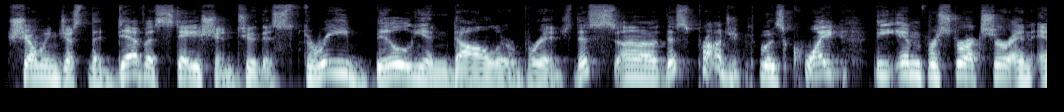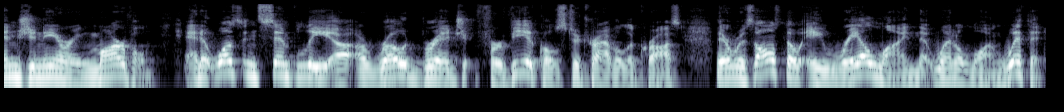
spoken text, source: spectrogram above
showing just the devastation to this three billion dollar bridge. This uh, this project was quite the infrastructure and engineering marvel, and it wasn't simply a, a road bridge for vehicles to travel across. There was also a rail line that went along with it.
